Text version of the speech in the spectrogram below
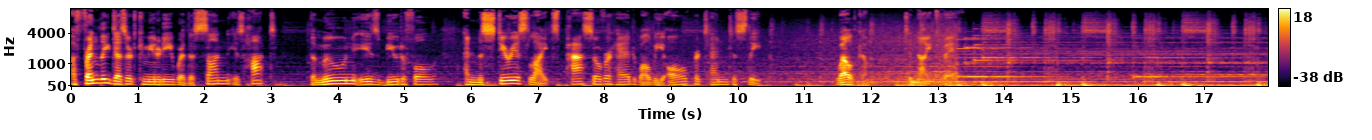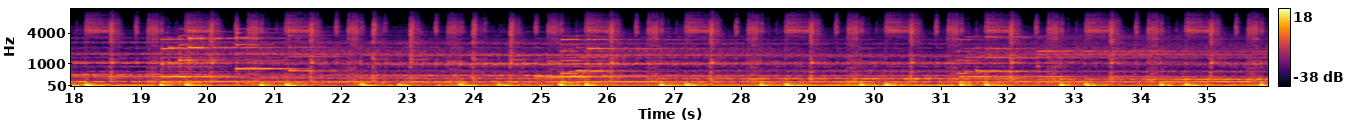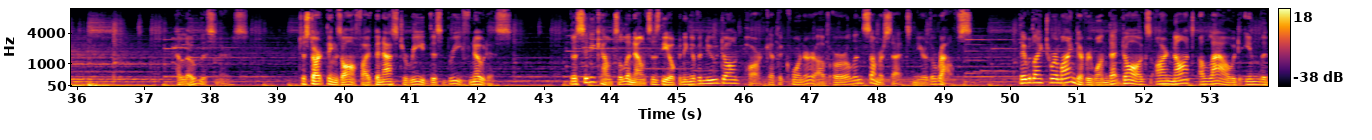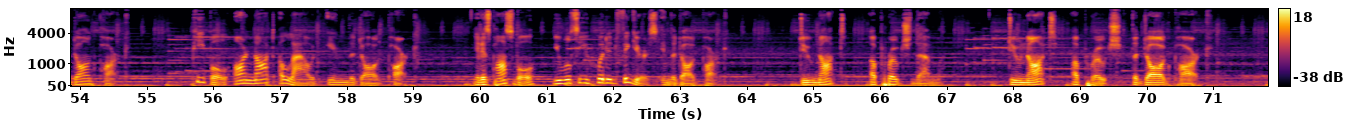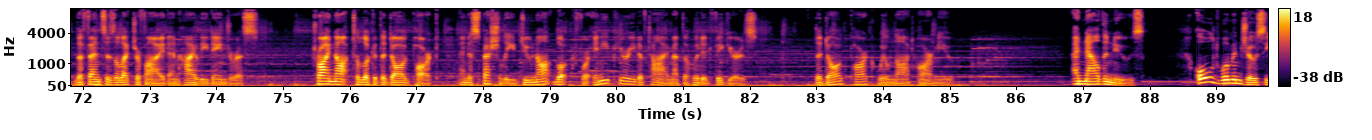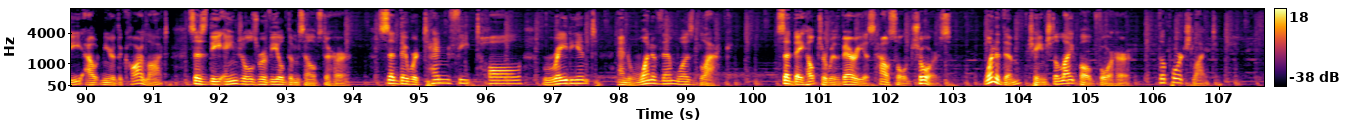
A friendly desert community where the sun is hot, the moon is beautiful, and mysterious lights pass overhead while we all pretend to sleep. Welcome to Night Vale. Listeners. To start things off, I've been asked to read this brief notice. The City Council announces the opening of a new dog park at the corner of Earl and Somerset near the Ralphs. They would like to remind everyone that dogs are not allowed in the dog park. People are not allowed in the dog park. It is possible you will see hooded figures in the dog park. Do not approach them. Do not approach the dog park. The fence is electrified and highly dangerous. Try not to look at the dog park, and especially do not look for any period of time at the hooded figures. The dog park will not harm you. And now the news. Old woman Josie, out near the car lot, says the angels revealed themselves to her. Said they were ten feet tall, radiant, and one of them was black. Said they helped her with various household chores. One of them changed a light bulb for her, the porch light.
